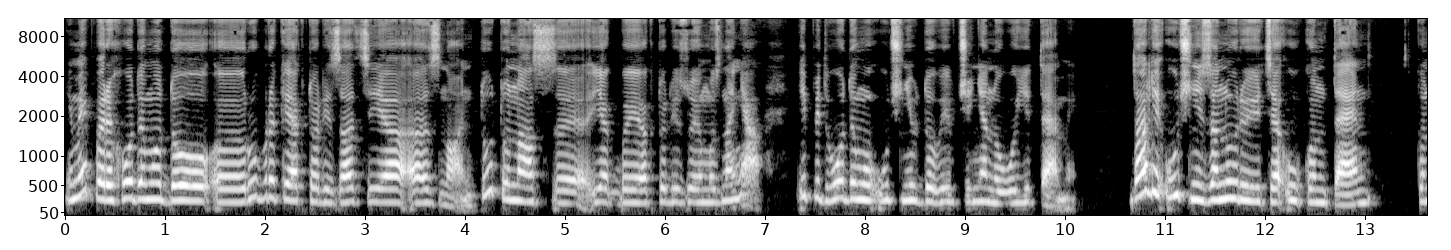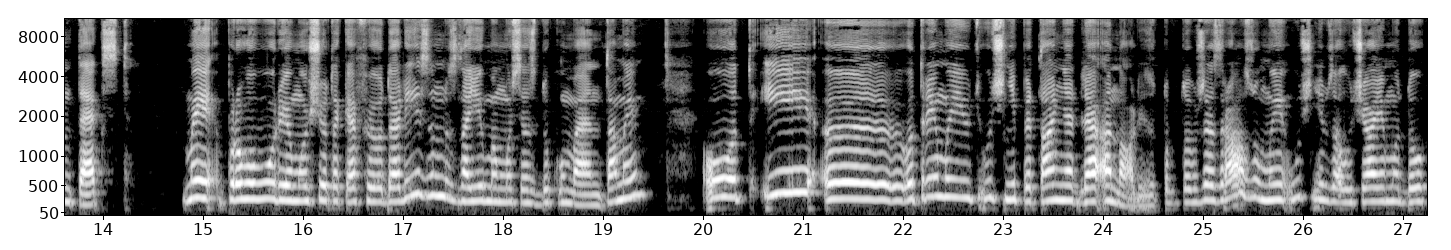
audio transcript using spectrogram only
І ми переходимо до е, рубрики Актуалізація е, знань. Тут у нас е, якби актуалізуємо знання і підводимо учнів до вивчення нової теми. Далі учні занурюються у контент, контекст. Ми проговорюємо, що таке феодалізм, знайомимося з документами. От, і е, отримують учні питання для аналізу. Тобто, вже зразу ми учнів залучаємо до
